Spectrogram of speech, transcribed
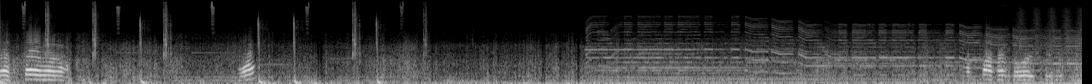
रस्ता आहे बघा हा? रस्ता असा गोल फिरून.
